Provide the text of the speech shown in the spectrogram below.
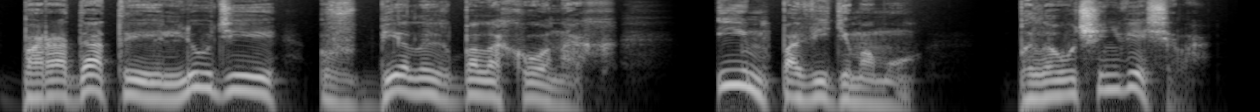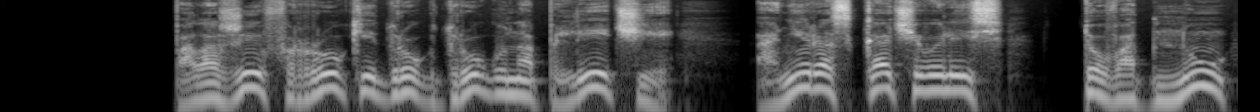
бородатые люди в белых балахонах. Им, по-видимому, было очень весело. Положив руки друг другу на плечи, они раскачивались то в одну,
